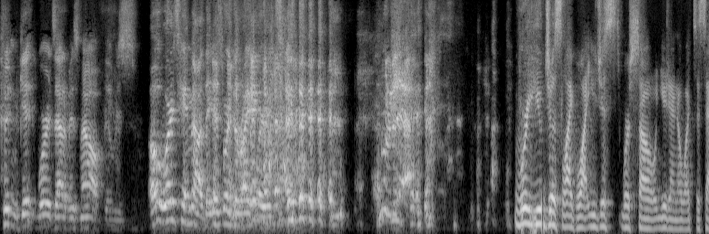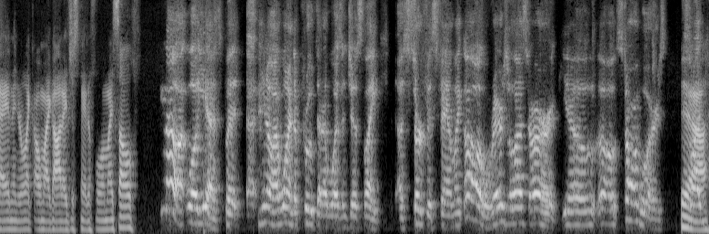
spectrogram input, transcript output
couldn't get words out of his mouth. It was Oh, words came out. They just weren't the right words. Were you just like what? You just were so you didn't know what to say, and then you're like, oh my god, I just made a fool of myself. No, well, yes, but uh, you know, I wanted to prove that I wasn't just like a surface fan, like, oh, Raiders of the Lost Ark, you know, oh, Star Wars. So Yeah. I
